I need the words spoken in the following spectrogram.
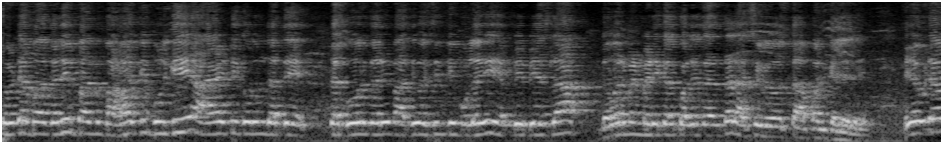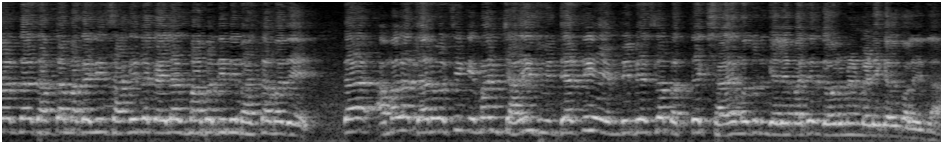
छोट्या गरीब भावाची मुलगी आय आय टी करून जाते. तर गोरगरीब आदिवासींची मुलंही एमबीबीएस ला गव्हर्नमेंट मेडिकल कॉलेज नंतर अशी व्यवस्था आपण केलेली आहे. एवढ्यावर आमचा मगाशी सांगितलं कैलास महापतींनी भारतामध्ये. तर आम्हाला दरवर्षी किमान चाळीस विद्यार्थी एमबीबीएस ला प्रत्येक शाळेमधून गेले पाहिजेत गव्हर्नमेंट मेडिकल कॉलेजला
